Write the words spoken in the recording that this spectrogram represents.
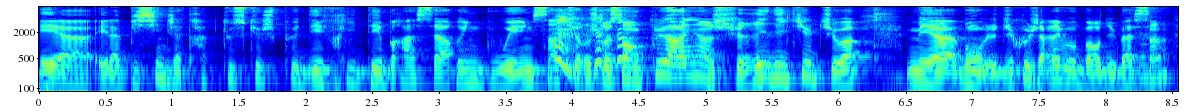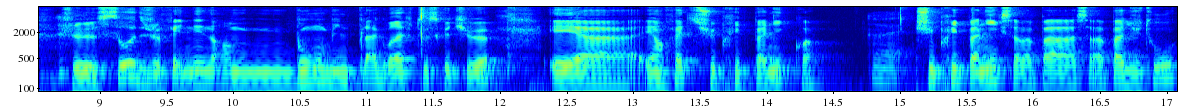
et, euh, et la piscine, j'attrape tout ce que je peux, des frites, des brassards, une bouée, une ceinture. Je ressemble plus à rien, je suis ridicule, tu vois. Mais euh, bon, du coup, j'arrive au bord du bassin, je saute, je une énorme bombe, une plaque, bref, tout ce que tu veux. Et, euh, et en fait, je suis pris de panique, quoi. Je suis pris de panique, ça va pas, ça va pas du tout.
